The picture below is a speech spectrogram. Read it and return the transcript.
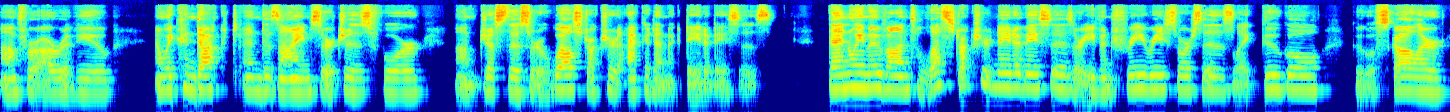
uh, for our review. And we conduct and design searches for um, just the sort of well-structured academic databases. Then we move on to less structured databases or even free resources like Google, Google Scholar,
